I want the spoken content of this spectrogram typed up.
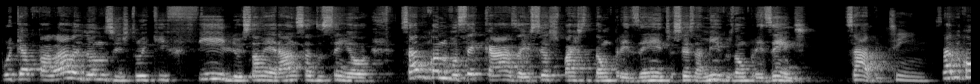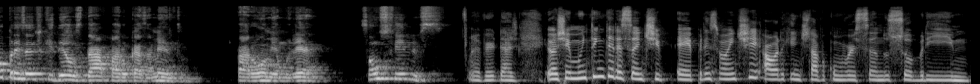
Porque a palavra de Deus nos instrui que filhos são herança do Senhor. Sabe quando você casa e os seus pais te dão um presente, os seus amigos dão um presente? Sabe? Sim. Sabe qual o presente que Deus dá para o casamento? Para o homem e a mulher? São os filhos. É verdade. Eu achei muito interessante, é, principalmente a hora que a gente estava conversando sobre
